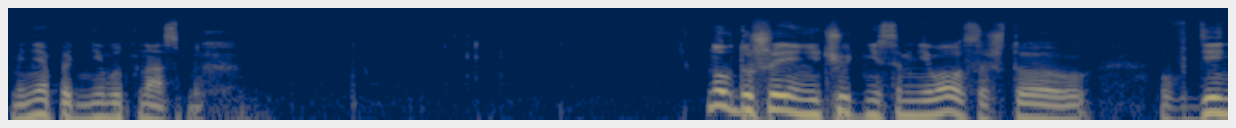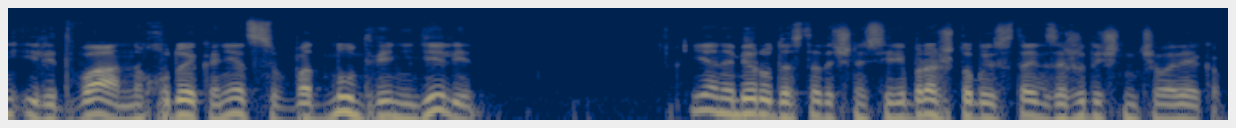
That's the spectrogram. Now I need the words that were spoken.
меня поднимут на смех. Но в душе я ничуть не сомневался, что в день или два, на худой конец, в одну-две недели, я наберу достаточно серебра, чтобы стать зажиточным человеком.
